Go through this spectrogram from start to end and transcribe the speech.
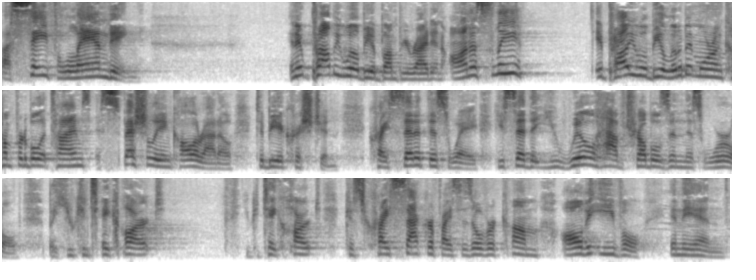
a safe landing. And it probably will be a bumpy ride. And honestly, it probably will be a little bit more uncomfortable at times, especially in Colorado, to be a Christian. Christ said it this way He said that you will have troubles in this world, but you can take heart. You can take heart because Christ's sacrifice has overcome all the evil in the end.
